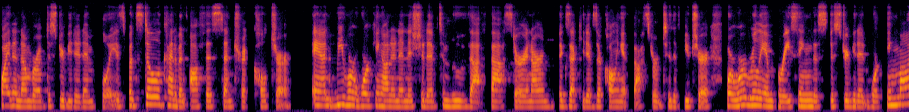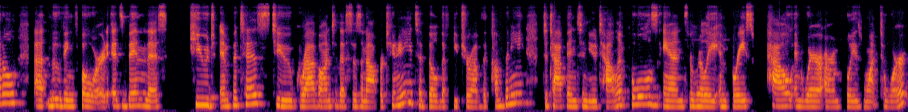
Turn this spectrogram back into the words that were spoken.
quite a number of distributed employees, but still kind of an office centric culture. And we were working on an initiative to move that faster, and our executives are calling it Faster to the Future, where we're really embracing this distributed working model uh, moving forward. It's been this huge impetus to grab onto this as an opportunity to build the future of the company, to tap into new talent pools, and to really embrace how and where our employees want to work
